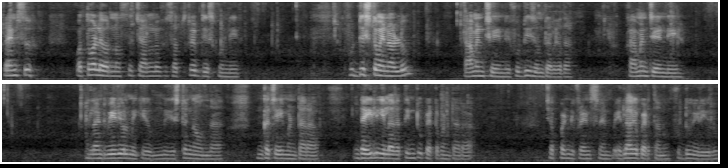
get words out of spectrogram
ఫ్రెండ్స్ కొత్త వాళ్ళు ఎవరిని వస్తే ఛానల్కి సబ్స్క్రైబ్ చేసుకోండి. ఫుడ్ ఇష్టమైన వాళ్ళు కామెంట్ చేయండి. ఫుడ్డీస్ ఉంటారు కదా కామెంట్ చేయండి. ఇలాంటి వీడియోలు మీకు మీకు ఇష్టంగా ఉందా? ఇంకా చేయమంటారా? డైలీ ఇలాగ తింటూ పెట్టమంటారా? చెప్పండి ఫ్రెండ్స్ నేను ఇలాగే పెడతాను ఫుడ్ వీడియోలు.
